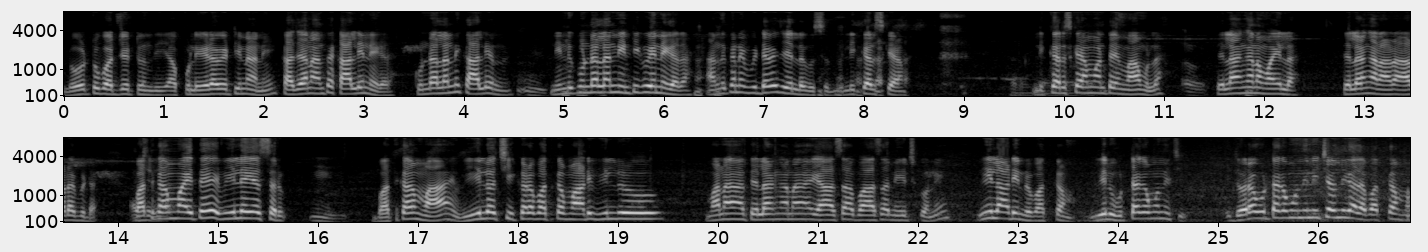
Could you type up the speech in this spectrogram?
లోటు బడ్జెట్ ఉంది. అప్పులు ఏడబెట్టినా అని ఖజానా అంతా ఖాళీనే కదా. కుండాలన్నీ ఖాళీ ఉన్నాయి. నిండు కుండాలన్నీ ఇంటికి పోయినాయి కదా. అందుకనే బిడ్డవే జైల్లో కూర్చుంది. లిక్కర్ స్కామ్. లిక్కర్ స్కామ్ అంటే మామూలా? తెలంగాణ మహిళ తెలంగాణ ఆడ ఆడబిడ్డ. బతుకమ్మ అయితే వీళ్ళే చేస్తారు. బతుకమ్మ వీళ్ళు వచ్చి ఇక్కడ బతుకమ్మ ఆడి వీళ్ళు మన తెలంగాణ యాస భాష నేర్చుకొని వీళ్ళు ఆడిండ్రు బతుకమ్మ. వీళ్ళు ఉట్టక ముందు నుంచి. దొర ఉట్టక ముందు నుంచే ఉంది కదా బతుకమ్మ.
